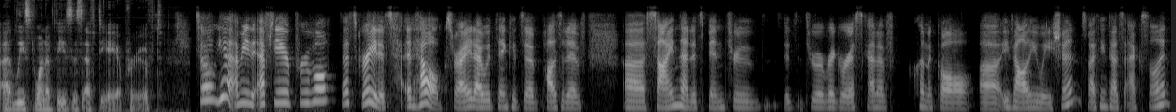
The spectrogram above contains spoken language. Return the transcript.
at least one of these is FDA approved. So yeah, I mean FDA approval, that's great. It's it helps, right? I would think it's a positive uh, sign that it's been through through a rigorous kind of clinical uh, evaluation. So I think that's excellent.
